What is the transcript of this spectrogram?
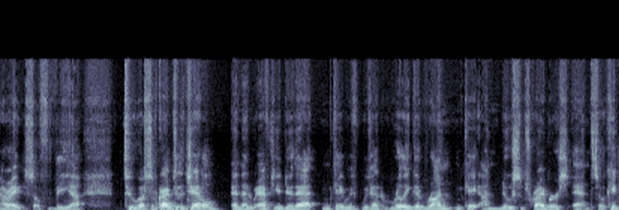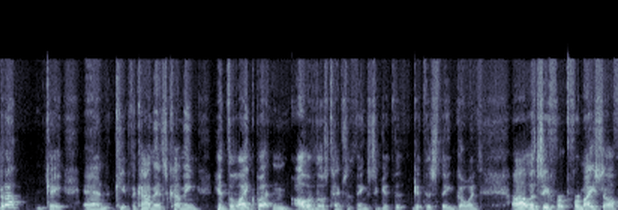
All right. So for the uh, to uh, subscribe to the channel. And then after you do that, okay, we've, we've had a really good run, okay, on new subscribers. And so keep it up, okay, and keep the comments coming, hit the like button, all of those types of things to get the get this thing going. Uh, let's see, for, for myself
